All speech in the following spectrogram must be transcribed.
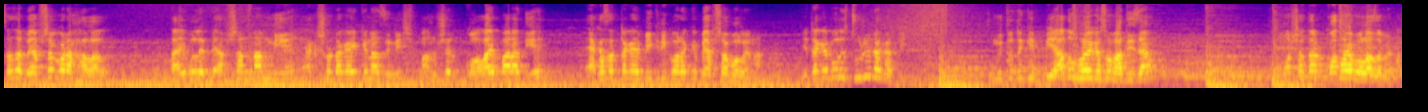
চাচা, ব্যবসা করা হালাল। তাই বলে ব্যবসার নাম নিয়ে একশো টাকায় কেনা জিনিস মানুষের গলায় পাড়া দিয়ে এক হাজার টাকায় বিক্রি করাকে ব্যবসা বলে না? এটাকে বলে চুরি ডাকাতি। তুমি তো দেখি বেয়াদব হয়ে গেছো ভাদিজা তোমার সাথে আর কথাই বলা যাবে না।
